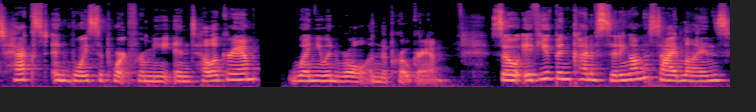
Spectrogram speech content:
text and voice support from me in Telegram when you enroll in the program. So if you've been kind of sitting on the sidelines,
